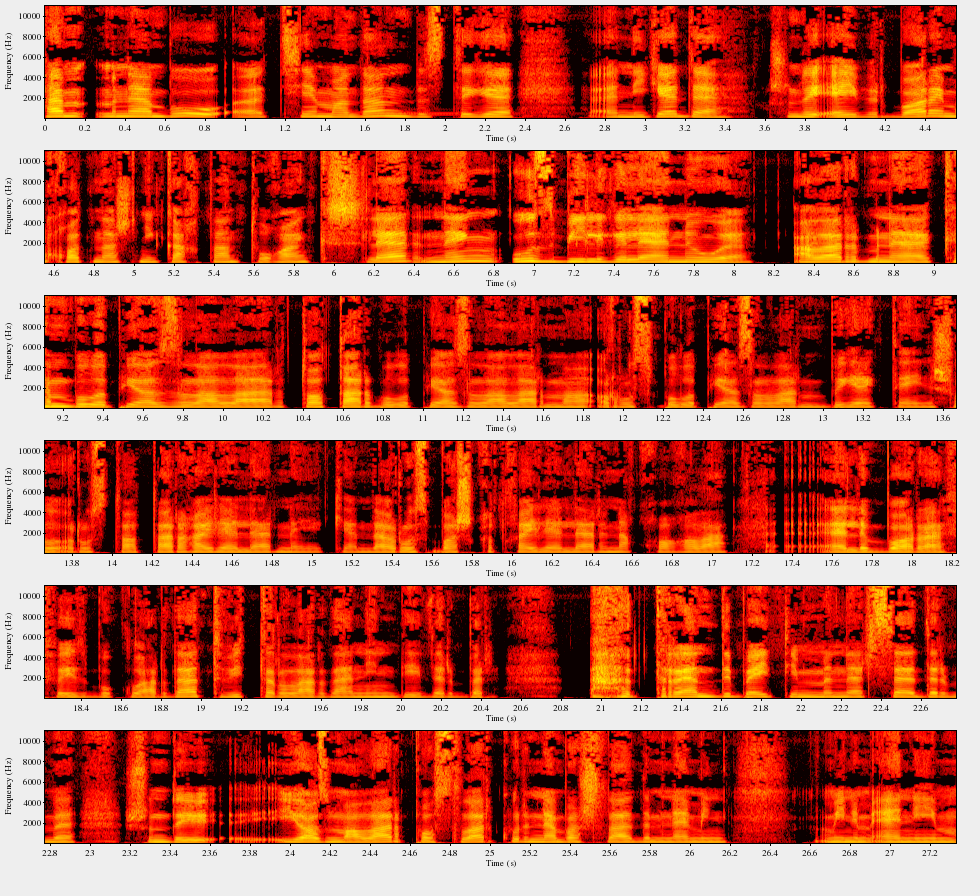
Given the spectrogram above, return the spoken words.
Һәм менә бу темадан без теге нигә дә шундай әйбер бар име катнаш никахтан туган кешеләрнең үз билгеләнүе. Алар менә кем булып язылалар татар булып язылалармы рус булып язылалармы бигрәк тә шул рус татар гаиләләренә яки анда рус башкорт гаиләләренә кагыла әле бара фейсбукларда твиттерларда ниндидер бер тренд дип әйтимме нәрсәдерме шундый язмалар постлар күренә башлады менә мин минем әнием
